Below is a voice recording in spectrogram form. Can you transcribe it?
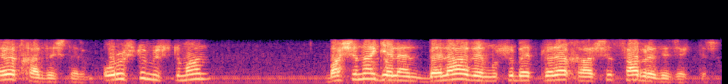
Evet kardeşlerim, oruçlu Müslüman başına gelen bela ve musibetlere karşı sabredecektir.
